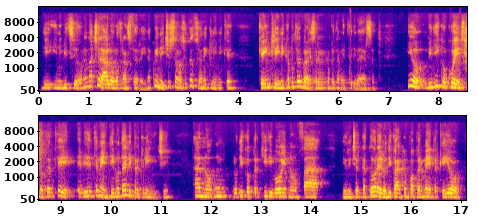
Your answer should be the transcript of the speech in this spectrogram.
di inibizione, ma ce l'ha l'orotransferrina. Quindi ci sono situazioni cliniche che in clinica potrebbero essere completamente diverse. Io vi dico questo perché evidentemente i modelli preclinici hanno un, lo dico per chi di voi non fa il ricercatore, lo dico anche un po' per me, perché io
